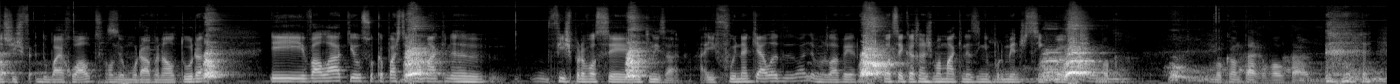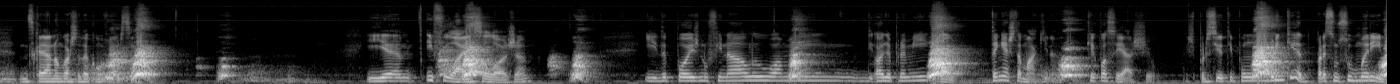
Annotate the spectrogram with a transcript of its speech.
LX, do bairro Alto, onde eu morava na altura, e vá lá que eu sou capaz de ter uma máquina fixe para você utilizar. Aí fui naquela de: Olha, vamos lá ver. Pode ser que arranje uma maquinazinha por menos de 5 euros. O meu cão- está revoltado. se calhar não gosta da conversa. E, hum, e fui lá a essa loja e depois no final o homem olha para mim, olha, tenho esta máquina, o que é que você acha? Eu, isto parecia tipo um brinquedo, parece um submarino,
